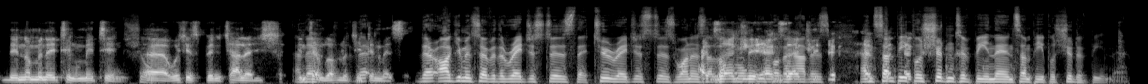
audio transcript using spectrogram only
the nominating meeting, sure. uh, which is being challenged and in terms of legitimacy. There, are arguments over the registers. There are two registers. One is exactly, a lot more people exactly. than others, and some people shouldn't have been there, and some people should have been there.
